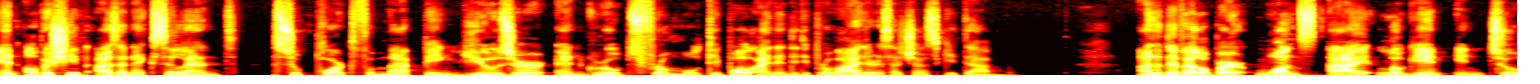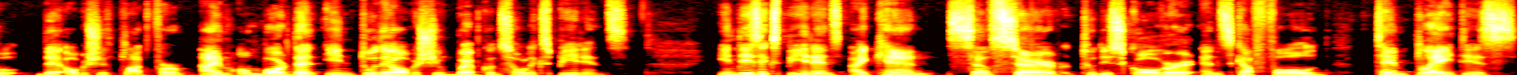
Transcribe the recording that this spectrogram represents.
And OpenShift has an excellent support for mapping user and groups from multiple identity providers such as GitHub as a developer, once I log in into the OpenShift platform, I'm onboarded into the OpenShift Web Console experience. In this experience, I can self-serve to discover and scaffold templates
